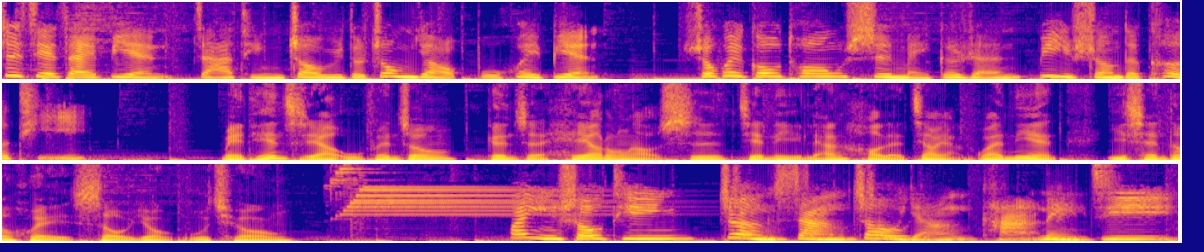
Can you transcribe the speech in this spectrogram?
世界在变，家庭教育的重要不会变。学会沟通是每个人毕生的课题。每天只要五分钟，跟着黑曜龙老师建立良好的教养观念，一生都会受用无穷。欢迎收听正向教养卡内基。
